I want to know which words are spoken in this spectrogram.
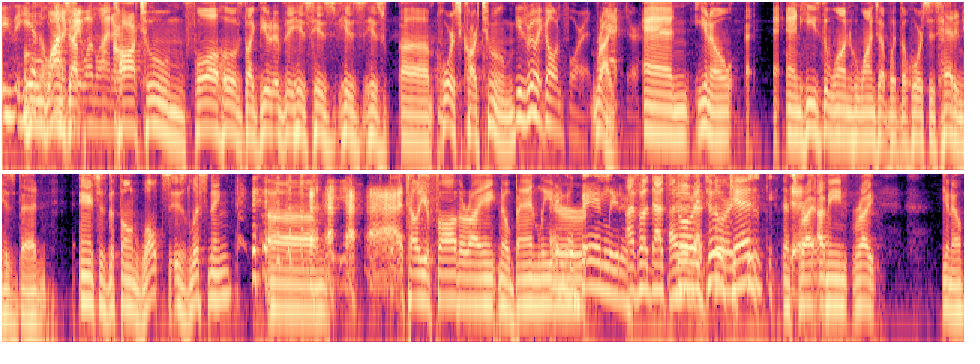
he's- he has a lot of great one-liners. Khartoum, four hooves, like beautiful. His his his his uh, horse Khartoum. He's really going for it. right. Actor. And you know, and he's the one who winds up with the horse's head in his bed. Answers the phone. Woltz is listening. Um, Tell your father I ain't no band Ain't leader. no band leader. I've heard that I heard story that too, story kid. too. That's right. I mean, right. You know,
